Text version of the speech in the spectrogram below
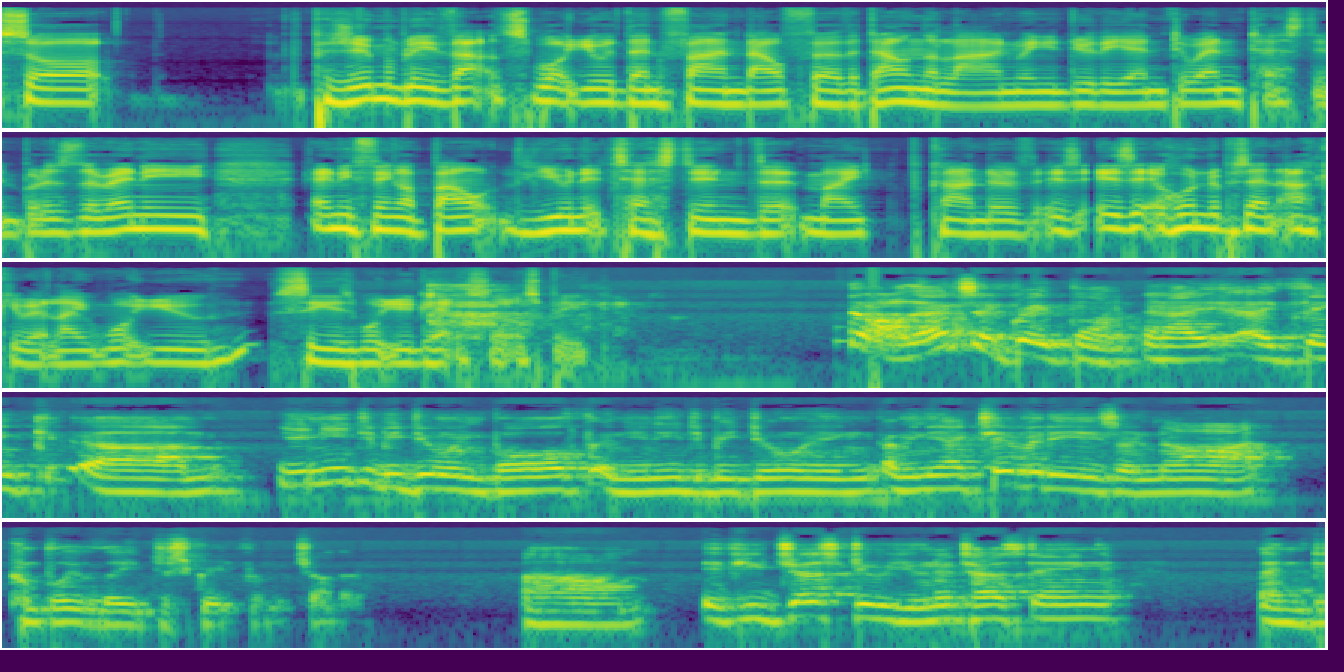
So presumably that's what you would then find out further down the line when you do the end-to-end testing. But is there any anything about the unit testing that might kind of is is it 100% accurate? Like what you see is what you get, so to speak. No, that's a great point, and I I think um, you need to be doing both, and you need to be doing. I mean, the activities are not completely discrete from each other. Um, if you just do unit testing, and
